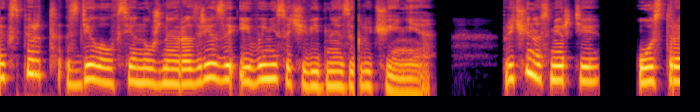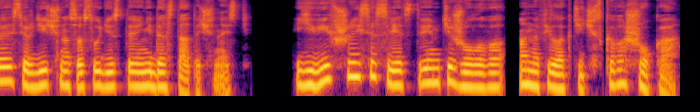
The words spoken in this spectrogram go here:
Эксперт сделал все нужные разрезы и вынес очевидное заключение. Причина смерти – острая сердечно-сосудистая недостаточность, явившаяся следствием тяжелого анафилактического шока.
